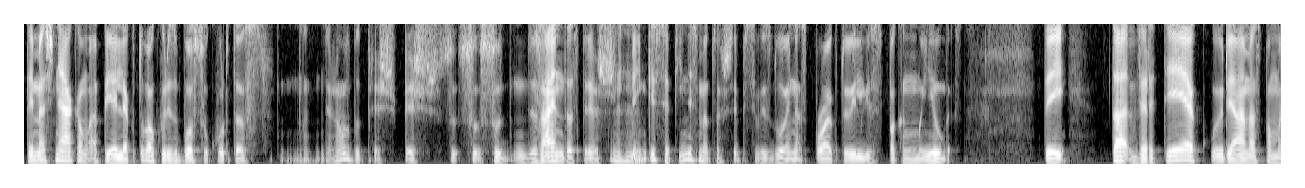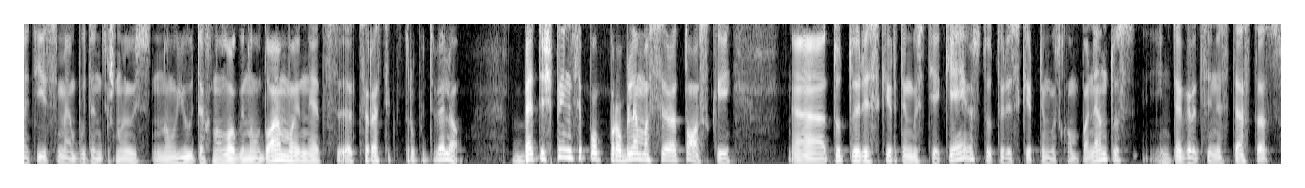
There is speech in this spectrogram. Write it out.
tai mes šnekam apie lėktuvą, kuris buvo sukurtas, na, nežinau, būt prieš, prieš su, su, su dizainintas prieš mhm. 5-7 metus, aš taip įsivaizduoju, nes projektų ilgis pakankamai ilgas. Tai ta vertė, kurią mes pamatysime būtent iš naujus, naujų technologijų naudojimo, atsiras tik truputį vėliau. Bet iš principo problemos yra tos, kai uh, tu turi skirtingus tiekėjus, tu turi skirtingus komponentus, integracinis testas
